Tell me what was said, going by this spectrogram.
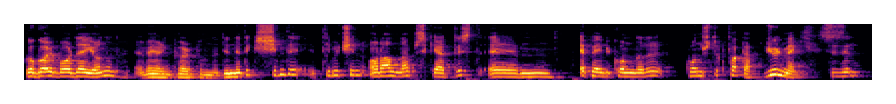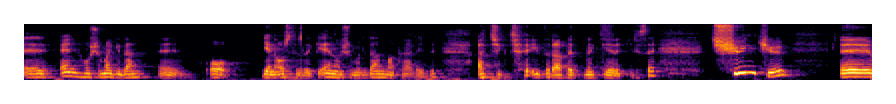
Gogol Bordello'nun Wearing Purple'ını dinledik. Şimdi Timuçin Oral'la psikiyatrist e, epey bir konuları konuştuk fakat gülmek sizin e, en hoşuma giden e, o yine o sitedeki en hoşuma giden makaleydi. Açıkça itiraf etmek gerekirse. Çünkü e,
